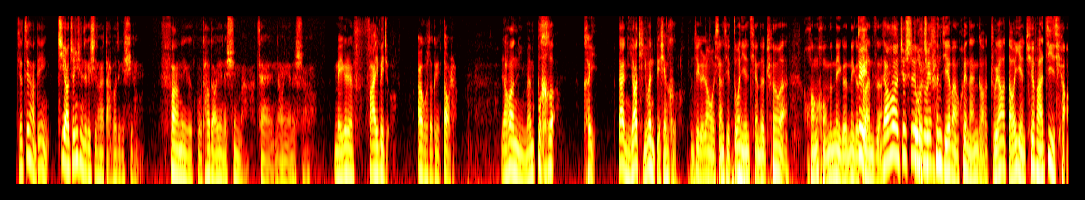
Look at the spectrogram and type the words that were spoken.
就这场电影既要遵循这个系统，要打破这个系统。放那个古涛导演的《驯马》在囊园的时候，每个人发一杯酒，二锅头给你倒上，然后你们不喝可以，但你要提问得先喝。你这个让我想起多年前的春晚黄宏的那个那个段子。然后就是都我觉得说春节晚会难搞，主要导演缺乏技巧，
